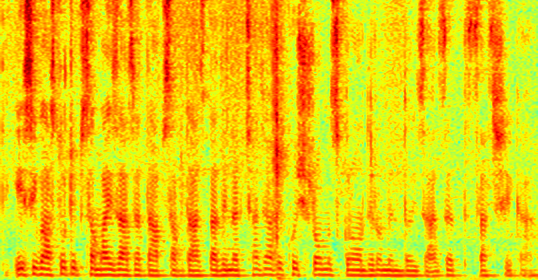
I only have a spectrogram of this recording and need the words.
ਤੇ ਇਸੀ ਵਾਸਤੂ ਟਿਪ ਸਮਾਂ ਇਜਾਜ਼ਤ ਆਪ ਸਭ ਦਾ ਅੱਜ ਦਾ ਦਿਨ ਅੱਛਾ ਜਾਵੇ ਖੁਸ਼ ਰਹੋ ਮੁਸਕਰਾਉਂਦੇ ਰਹੋ ਮਿਲਦੋ ਇਜਾਜ਼ਤ ਸਤਿ ਸ਼੍ਰੀ ਅਕਾਲ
